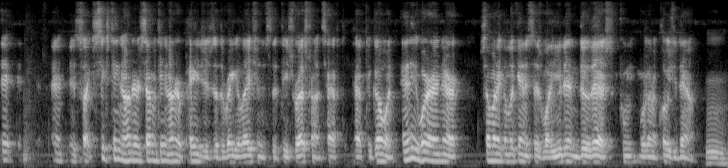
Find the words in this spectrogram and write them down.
it, it, it's like 1,600, 1,700 pages of the regulations that these restaurants have, to have to go. And anywhere in there, somebody can look in and says, well, you didn't do this, boom, we're going to close you down. Mm.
